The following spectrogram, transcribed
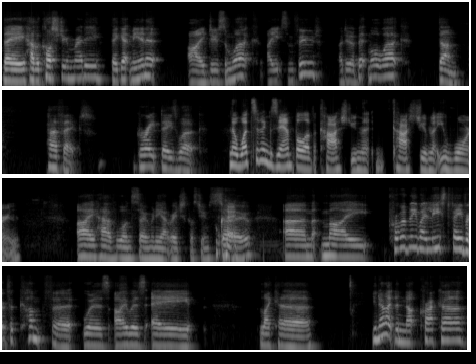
they have a costume ready, they get me in it, I do some work, I eat some food, I do a bit more work, done. Perfect. Great day's work. Now, what's an example of a costume that costume that you've worn? I have worn so many outrageous costumes. Okay. So, um, my probably my least favorite for comfort was I was a like a you know like the nutcracker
